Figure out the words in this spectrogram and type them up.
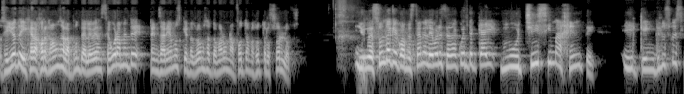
si yo te dijera, Jorge, vamos a la punta del Everest, seguramente pensaríamos que nos vamos a tomar una foto nosotros solos. Y resulta que cuando está en el Everest se da cuenta que hay muchísima gente y que incluso es,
